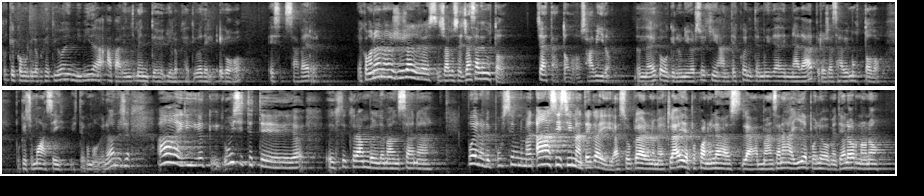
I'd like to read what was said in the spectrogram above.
porque como que el objetivo de mi vida aparentemente y el objetivo del ego es saber. Es como, no, no, yo ya, ya, lo sé, ya sabemos todo. Ya está todo sabido. ¿Entendés? Como que el universo es gigantesco, no tengo idea de nada, pero ya sabemos todo. Porque somos así, ¿viste? Como que no, no, ya... Ah, ¿y cómo hiciste este, este crumble de manzana? Bueno, le puse una manzana. Ah, sí, sí, manteca y azúcar, lo mezclaba y después poner las, las manzanas ahí y después lo metí al horno, no.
